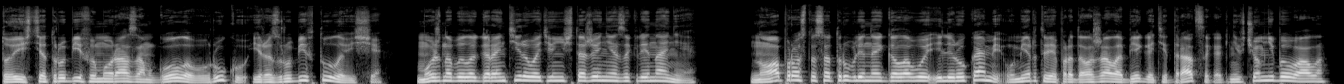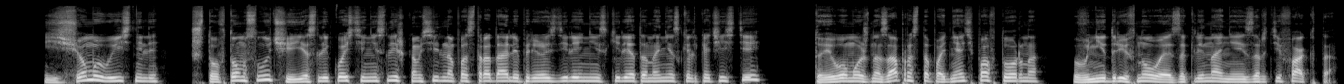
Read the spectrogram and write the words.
то есть отрубив ему разом голову, руку и разрубив туловище, можно было гарантировать уничтожение заклинания. Ну а просто с отрубленной головой или руками у мертвия продолжало бегать и драться, как ни в чем не бывало. Еще мы выяснили, что в том случае, если кости не слишком сильно пострадали при разделении скелета на несколько частей, то его можно запросто поднять повторно, внедрив новое заклинание из артефакта.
